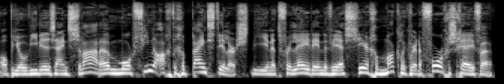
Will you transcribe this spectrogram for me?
Opioïden zijn zware, morfineachtige pijnstillers die in het verleden in de VS zeer gemakkelijk werden voorgeschreven.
